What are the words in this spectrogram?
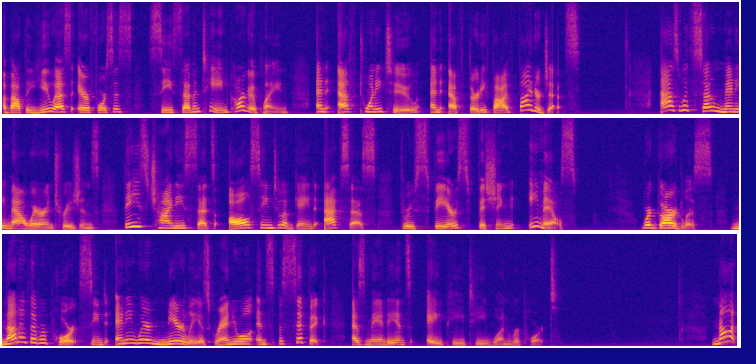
about the U.S. Air Force's C-17 cargo plane and F-22 and F-35 fighter jets. As with so many malware intrusions, these Chinese sets all seem to have gained access through spear phishing emails. Regardless, none of the reports seemed anywhere nearly as granular and specific as Mandiant's APT-1 report. Not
